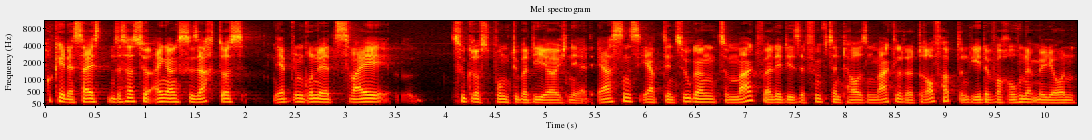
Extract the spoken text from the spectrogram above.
Okay, das heißt, das hast du eingangs gesagt, du hast, ihr habt im Grunde jetzt zwei Zugriffspunkte, über die ihr euch nähert. Erstens, ihr habt den Zugang zum Markt, weil ihr diese 15.000 Makler da drauf habt und jede Woche 100 Millionen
